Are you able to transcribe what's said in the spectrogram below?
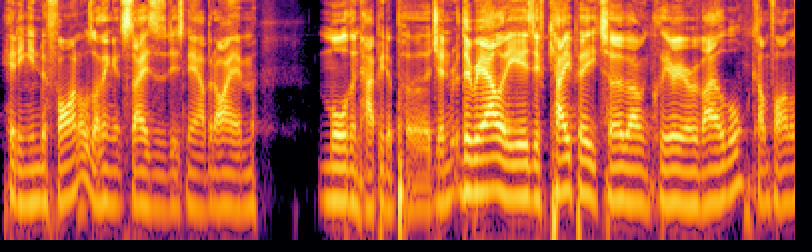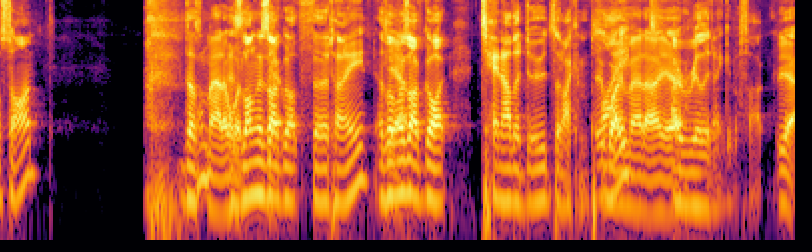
heading into finals, I think it stays as it is now. But I am more than happy to purge. And the reality is, if KP, Turbo, and Cleary are available come finals time, Doesn't matter. as what, long as. I've got thirteen, as long Yeah. as I've got ten other dudes that I can play, won't matter, yeah. I really don't give a fuck. Yeah.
